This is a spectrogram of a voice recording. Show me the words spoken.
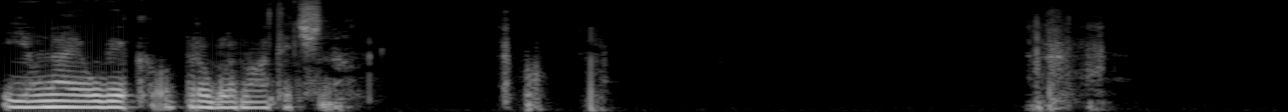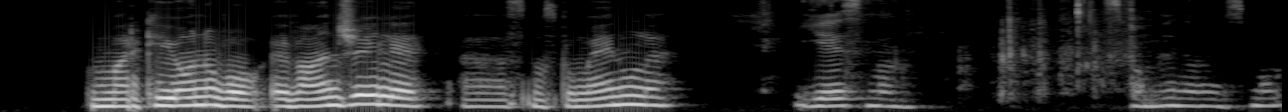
i ona je uvijek problematična. Markionovo evanđelje smo spomenule. Jesmo. Spomenuli smo.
